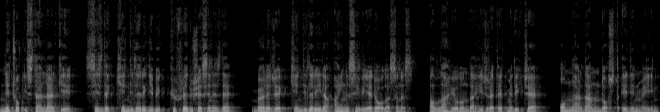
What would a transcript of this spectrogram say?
Ne çok isterler ki siz de kendileri gibi küfre düşesiniz de böylece kendileriyle aynı seviyede olasınız. Allah yolunda hicret etmedikçe onlardan dost edinmeyin.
